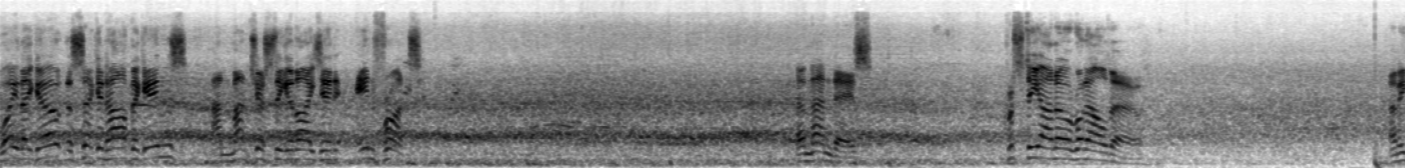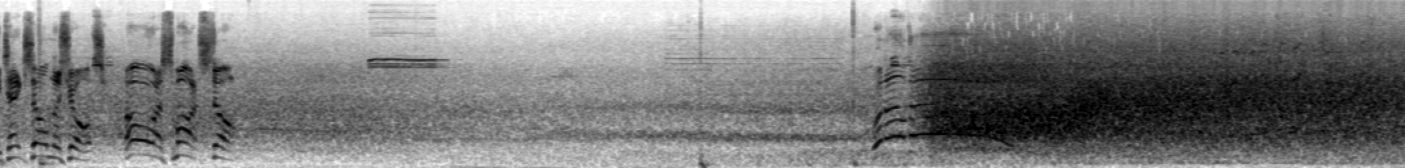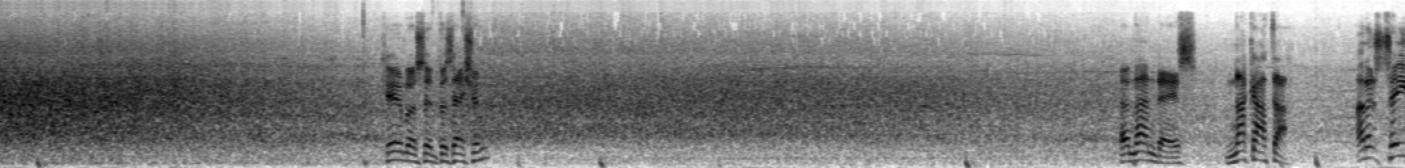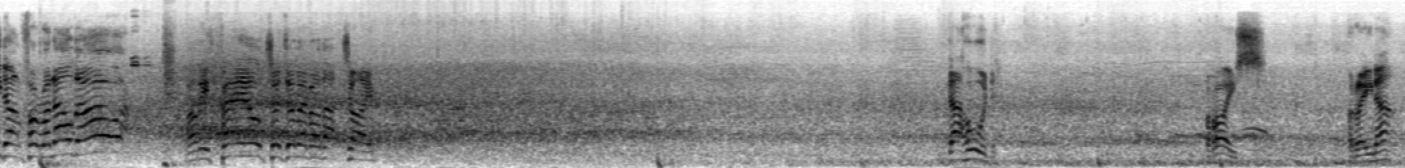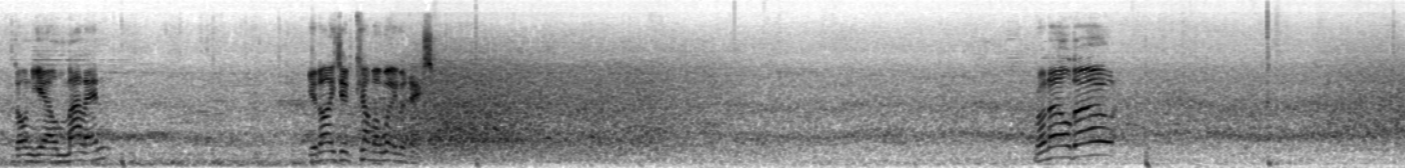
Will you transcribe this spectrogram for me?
Away they go, the second half begins, and Manchester United in front. Hernandez. Cristiano Ronaldo. And he takes on the shot. Oh, a smart stop. Ronaldo! Careless in possession. Hernandez. Nakata. And it's teed up for Ronaldo. Well, he failed to deliver that time. Dahoud. Reus. Reyna. Donyell Malen. United come away with it. Ronaldo.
